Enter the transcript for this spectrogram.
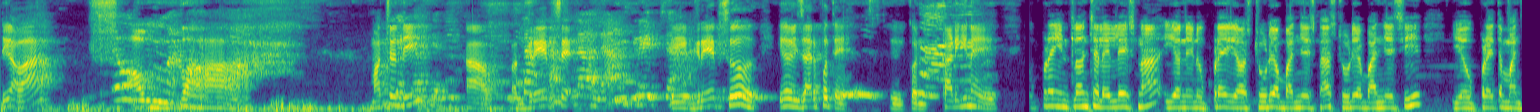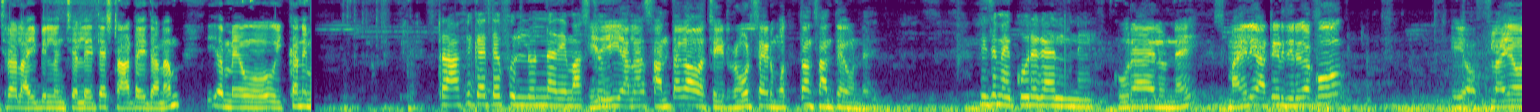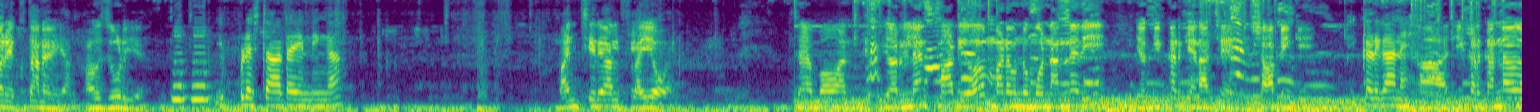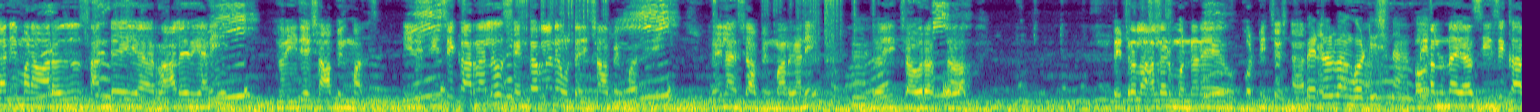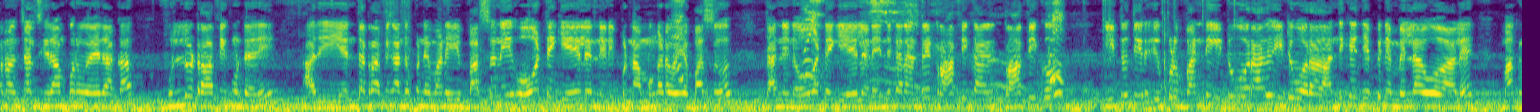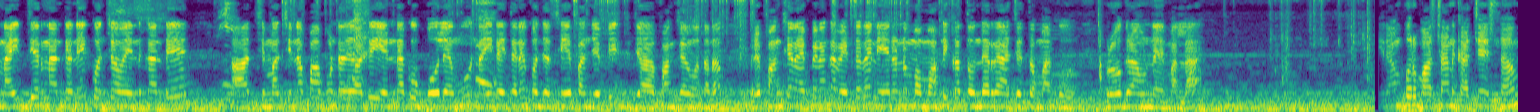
దిగావా? అబ్బా. మచ్చుంది? గ్రేప్సే గ్రేప్స్ ఈ గ్రేప్స్ ఇక ఇవి సరిపోతాయి. కొన్ని కడిగినాయి. ఇప్పుడే ఇంట్లోంచి వెళ్ళేసిన ఇక నేను ఇప్పుడే స్టూడియో బంద్ చేసిన స్టూడియో బంద్ చేసి ఇక ఇప్పుడైతే మంచిర్యాల ఐబిల్ నుంచి వెళ్ళి అయితే స్టార్ట్ అవుతాం ఇక మేము ఇక్కడ ట్రాఫిక్ అయితే ఫుల్ ఉన్నది మస్తు. ఇది అలా సంత కావచ్చు ఇటు రోడ్ సైడ్ మొత్తం సంతే ఉండేది. నిజమే కూరగాయలు ఉన్నాయి. కూరగాయలు ఉన్నాయి. స్మైలీ అటు ఇటు తిరగకు. ఇక ఫ్లైఓవర్ ఎక్కుతాను ఇక అవి చూడు ఇక ఇప్పుడే స్టార్ట్ అయింది ఇంకా. మంచిర్యాల ఫ్లైఓవర్. ఇక రిలయన్స్ స్మార్ట్ ఇగో మనం నువ్వు మొన్న అన్నది ఇక ఇక్కడికే నచ్చేది షాపింగ్కి. ఇక్కడగానే. ఇక్కడ కన్నావు కానీ మనం ఆ రోజు సండే రాలేదు కానీ ఇదే షాపింగ్ మాల్ ఇది సీసీ కార్నర్లు సెంటర్లోనే ఉంటుంది షాపింగ్ మాల్ ఇది. రిలయన్స్ షాపింగ్ మాల్ కానీ చౌరస్తా. పెట్రోల్ ఆల్రెడీ మొన్ననే కొట్టించేసిన పెట్రోల్ బంక్ కొట్టించిన ఉన్నాయి కదా సీసీ కార్ నుంచి శ్రీరాంపూర్ పోయేదాకా ఫుల్ ట్రాఫిక్ ఉంటుంది. అది ఎంత ట్రాఫిక్ అంటే ఇప్పుడు నేను మన ఈ బస్సుని ఓవర్టేక్ చేయలేను నేను. ఇప్పుడు నా ముంగట పోయే బస్సు దాన్ని నేను ఓవర్టేక్ చేయలేను. ఎందుకంటే ట్రాఫిక్ ట్రాఫిక్ ఇటు తిరి ఇప్పుడు బండి ఇటు పోరాదు ఇటు పోరాదు. అందుకే చెప్పి నేను మెల్లగా పోవాలి. మాకు నైట్ జర్నీ అంటేనే కొంచెం ఎందుకంటే మా చిన్న పాప ఉంటుంది కాబట్టి ఎండకు పోలేము నైట్ అయితేనే కొంచెం సేఫ్ అని చెప్పి ఫంక్షన్ పోతాను రేపు ఫంక్షన్ అయిపోయినాక వెంటనే నేను మా మాలిక తొందరగా వచ్చేస్తాం మాకు ప్రోగ్రామ్ ఉన్నది మళ్ళా. శ్రీరాంపూర్ బస్ స్టాండ్కి వచ్చేసినాం.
